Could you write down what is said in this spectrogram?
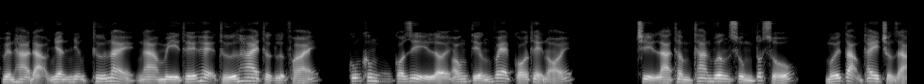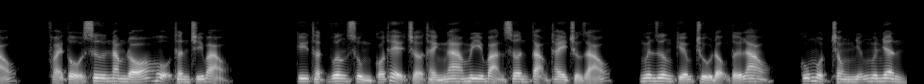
huyền hà đạo nhân những thứ này Nga mi thế hệ thứ hai thực lực phái, cũng không có gì lời ong tiếng ve có thể nói. Chỉ là thầm than vương sùng tốt số, mới tạm thay trưởng giáo, phải tổ sư năm đó hộ thân trí bảo. Kỳ thật vương sùng có thể trở thành Nga mi bản sơn tạm thay trưởng giáo, Nguyên Dương kiếm chủ động tới lao, cũng một trong những nguyên nhân.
